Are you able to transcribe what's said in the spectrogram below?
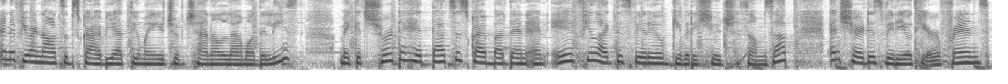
And if you're not subscribed yet to my YouTube channel La Modeliste, make it sure to hit that subscribe button and if you like this video, give it a huge thumbs up and share this video to your friends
